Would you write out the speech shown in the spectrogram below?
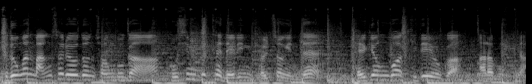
그동안 망설여오던 정부가 고심 끝에 내린 결정인데 배경과 기대 효과 알아봅니다.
